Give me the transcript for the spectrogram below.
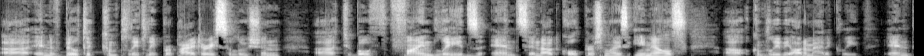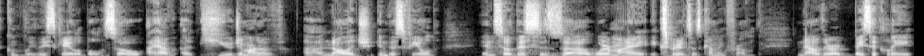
uh, and have built a completely proprietary solution uh, to both find leads and send out cold personalized emails uh, completely automatically and completely scalable. So I have a huge amount of uh, knowledge in this field. And so this is uh, where my experience is coming from. Now, there are basically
